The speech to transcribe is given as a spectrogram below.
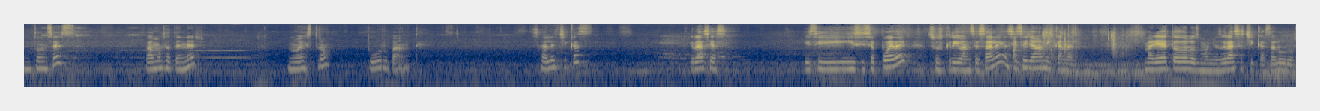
Entonces, vamos a tener nuestro turbante. ¿Sale, chicas? Gracias. Y si, y si se puede, suscríbanse, ¿sale? Así se llama mi canal. María de todos los moños. Gracias, chicas. Saludos.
